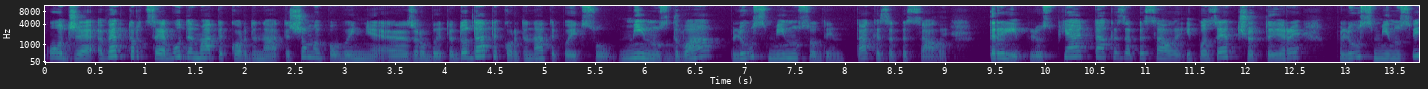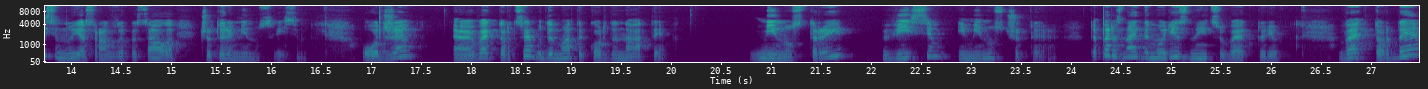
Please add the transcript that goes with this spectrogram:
Отже, вектор С буде мати координати. Що ми повинні е, зробити? Додати координати по х. Мінус 2 плюс мінус 1. Так і записали. 3 плюс 5, так і записали, і по z 4 плюс мінус 8, ну я сразу записала 4 мінус 8. Отже, е, вектор С буде мати координати мінус 3, 8 і мінус 4. Тепер знайдемо різницю векторів. Вектор D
